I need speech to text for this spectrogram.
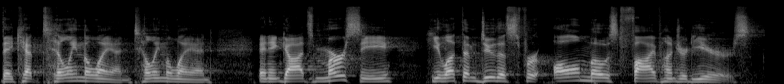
They kept tilling the land, tilling the land, and in God's mercy, he let them do this for almost 500 years.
